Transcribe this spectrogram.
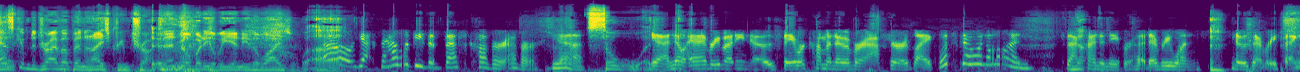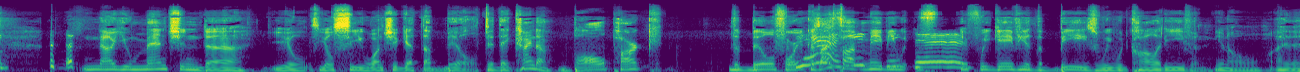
Ask him to drive up in an ice cream truck, then nobody will be any the wiser. oh, yeah. That would be the best cover ever. Yeah. so. Yeah, no, everybody knows. They were coming over after, like, what's going on? That No. kind of neighborhood. Everyone knows everything. Now you mentioned uh, you'll you'll see once you get the bill. Did they kind of ballpark the bill for you? Because I thought he- maybe he we- if we gave you the bees, we would call it even. You know, I,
